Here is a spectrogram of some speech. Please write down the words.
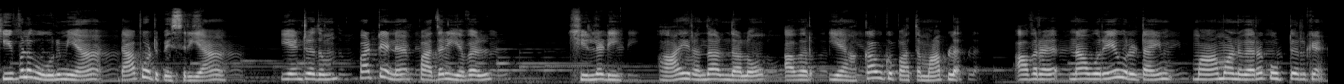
இவ்வளவு உரிமையா டா போட்டு பேசுறியா? என்றதும் பட்டென பதறியவள் இல்லடி ஆயிரம் தான் இருந்தாலும் அவர் என் அக்காவுக்கு பார்த்த மாப்பிள. அவரை நான் ஒரே ஒரு டைம் மாமான்னு வேற கூப்பிட்டு இருக்கேன்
